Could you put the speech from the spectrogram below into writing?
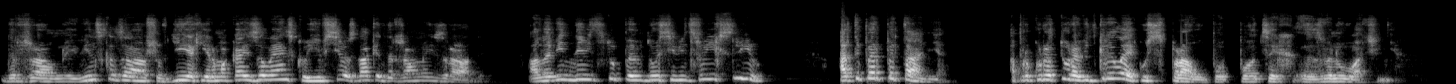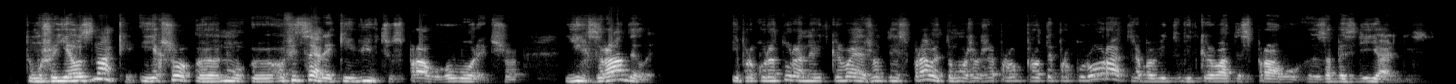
державної. Він сказав, що в діях Єрмака і Зеленського є всі ознаки державної зради. Але він не відступив досі від своїх слів. А тепер питання: а прокуратура відкрила якусь справу по, по цих е, звинуваченнях? Тому що є ознаки. І якщо е, ну, е, офіцер, який вів цю справу, говорить, що їх зрадили, і прокуратура не відкриває жодної справи, то може вже про, проти прокурора треба від, відкривати справу за бездіяльність.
